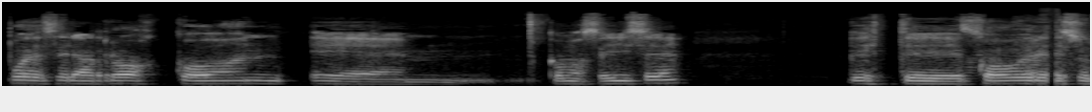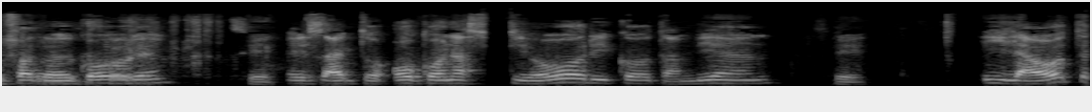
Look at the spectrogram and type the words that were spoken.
puede ser arroz con, em, ¿cómo se dice? Este, cobre, sulfato de cobre. Exacto. O con ácido bórico también. Y la otra,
